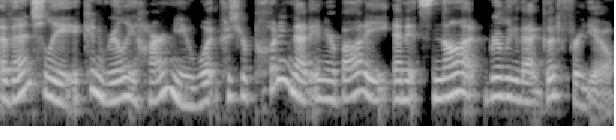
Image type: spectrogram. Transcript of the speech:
eventually it can really harm you. What because you're putting that in your body and it's not really that good for you.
